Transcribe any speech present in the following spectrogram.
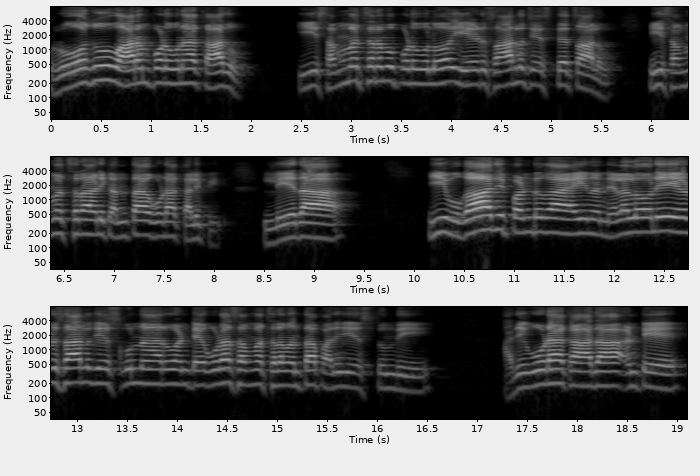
రోజు వారం పొడవునా కాదు ఈ సంవత్సరము పొడవులో ఏడు సార్లు చేస్తే చాలు. ఈ సంవత్సరానికి అంతా కూడా కలిపి. లేదా ఈ ఉగాది పండుగ అయిన నెలలోనే ఏడుసార్లు చేసుకున్నారు అంటే కూడా సంవత్సరం అంతా పని చేస్తుంది. అది కూడా కాదా అంటే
